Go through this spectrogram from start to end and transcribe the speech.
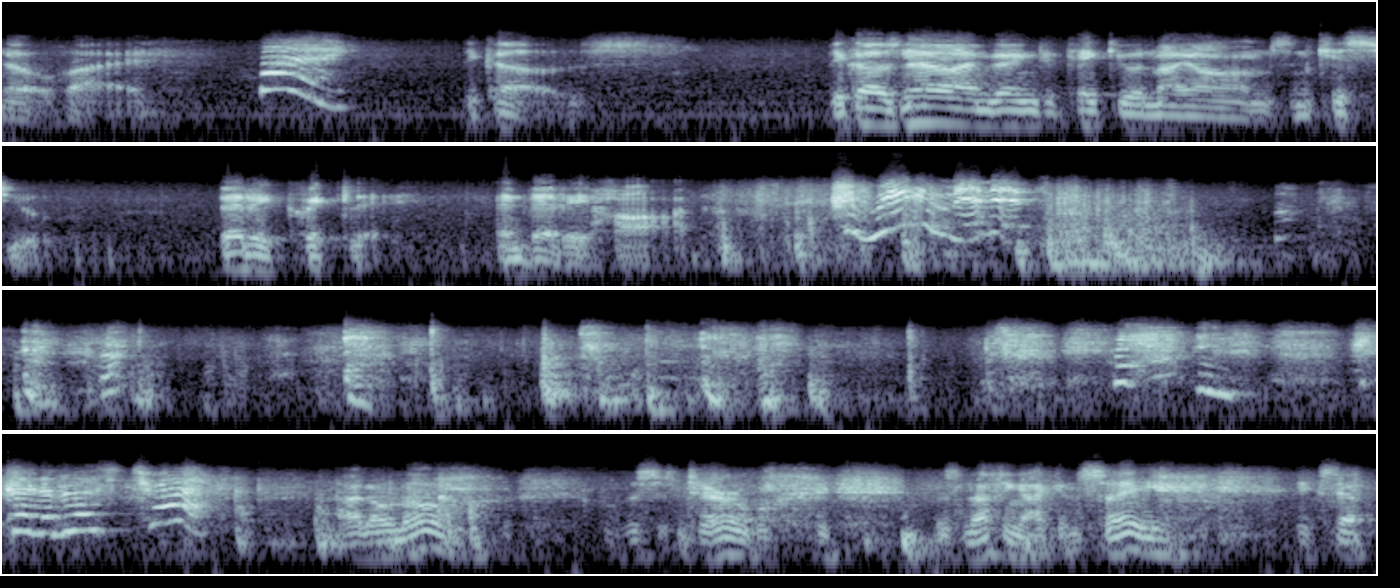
Know why. Why? Because. Because now I'm going to take you in my arms and kiss you. Very quickly and very hard. Hey, wait a minute. What happened? I kind of lost track. I don't know. Well, this is terrible. There's nothing I can say except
